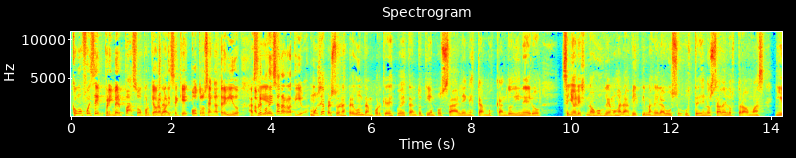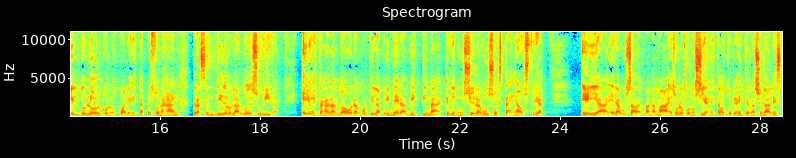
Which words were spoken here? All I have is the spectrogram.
¿Cómo fue ese primer paso? Porque ahora parece que otros se han atrevido. Hablemos de esa narrativa. Muchas personas preguntan por qué después de tanto tiempo salen, están buscando dinero. Señores, no juzguemos a las víctimas del abuso. Ustedes no saben los traumas y el dolor con los cuales estas personas han trascendido a lo largo de su vida. Ellos están hablando ahora porque la primera víctima que denunció el abuso está en Austria. Ella era abusada en Panamá, eso lo conocían estas autoridades internacionales,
